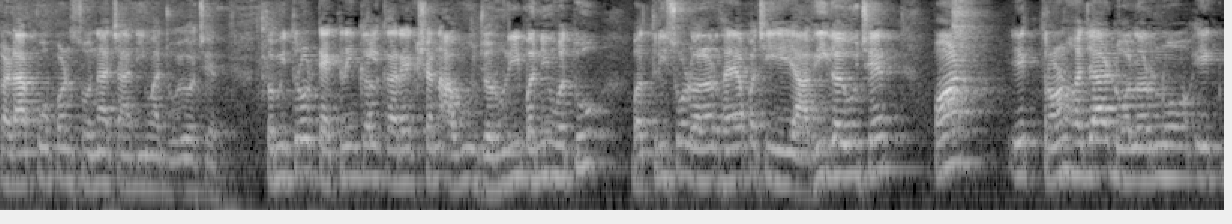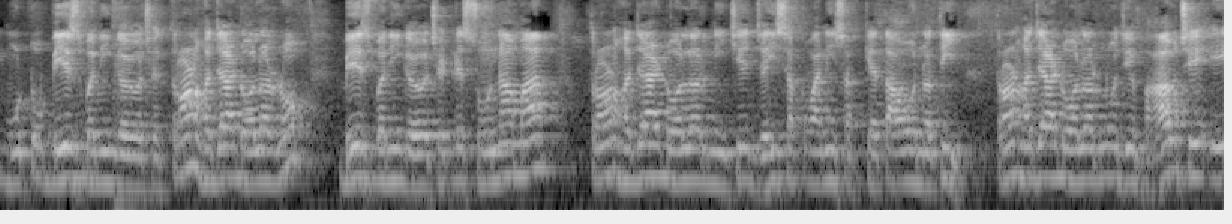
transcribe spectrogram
કડાકો પણ સોના ચાંદીમાં જોયો છે. તો મિત્રો ટેકનિકલ કરેક્શન આવવું જરૂરી બન્યું હતું. બત્રીસો ડોલર થયા પછી એ આવી ગયું છે. પણ એક ત્રણ હજાર ડોલરનો એક મોટો બેઝ બની ગયો છે. ત્રણ હજાર ડોલરનો બેઝ બની ગયો છે. એટલે સોનામાં ત્રણ હજાર ડોલર નીચે જઈ શકવાની શક્યતાઓ નથી. ત્રણ હજાર ડોલરનો જે ભાવ છે એ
